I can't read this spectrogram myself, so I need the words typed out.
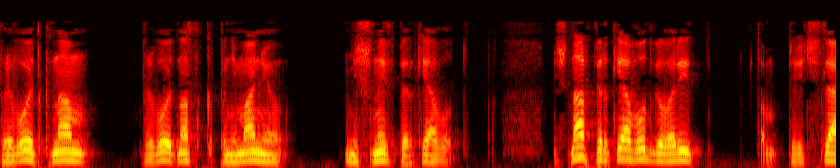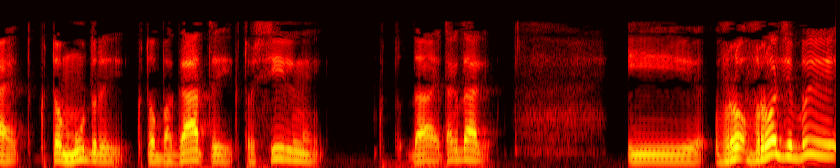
приводит к нам, приводит нас к пониманию Мишны в перке Авод. Мишна в перке Авод говорит, там перечисляет, кто мудрый, кто богатый, кто сильный, кто, да, и так далее. И вроде бы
